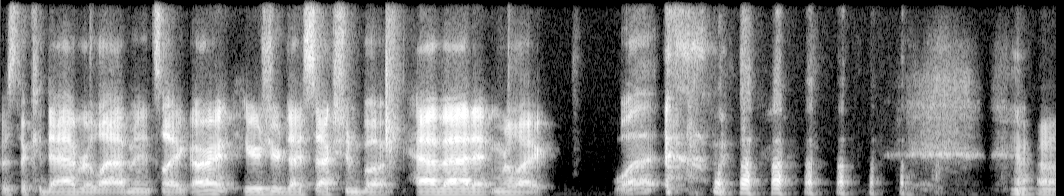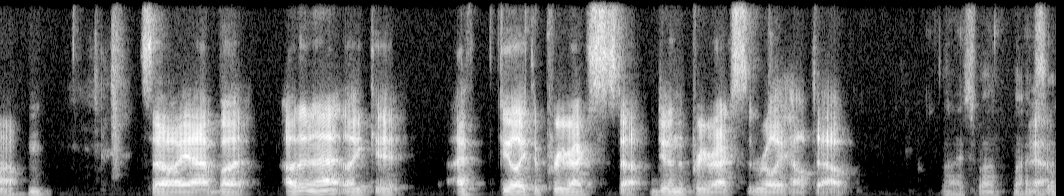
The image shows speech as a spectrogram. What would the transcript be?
was the cadaver lab, and it's like, all right, here's your dissection book, have at it, and we're like, what? um, so yeah, but other than that, like it, I feel like the prereqs stuff, doing the prereqs really helped out. Nice man, nice. Yeah.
